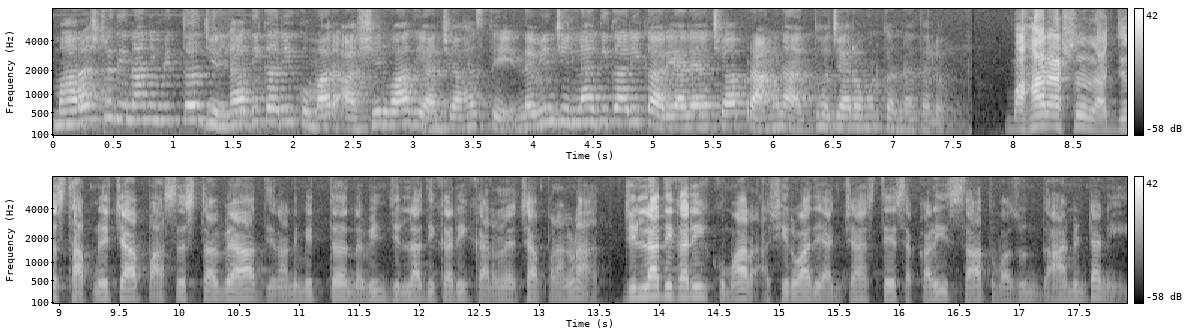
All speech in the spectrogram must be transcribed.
महाराष्ट्र दिनानिमित्त जिल्हाधिकारी कुमार आशीर्वाद यांच्या हस्ते नवीन जिल्हाधिकारी कार्यालयाच्या प्रांगणात ध्वजारोहण करण्यात आलं. महाराष्ट्र राज्य स्थापनेच्या पासष्टाव्या दिनानिमित्त नवीन जिल्हाधिकारी कार्यालयाच्या प्रांगणात जिल्हाधिकारी कुमार आशीर्वाद यांच्या हस्ते सकाळी सात वाजून दहा मिनिटांनी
